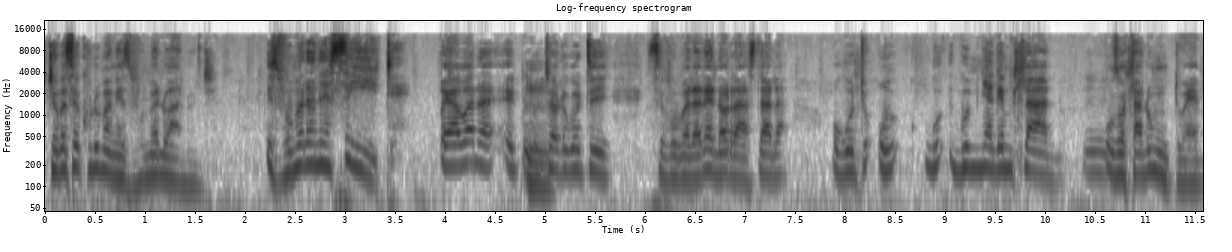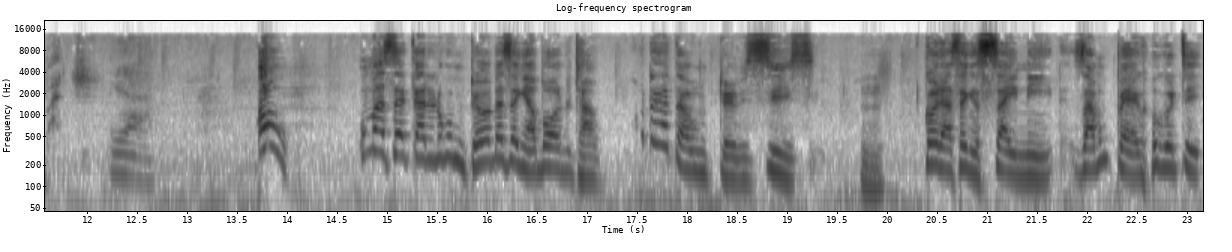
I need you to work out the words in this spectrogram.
njengoba sekhuluma ngezivumelwano nje isivumelwano eside uyabona uthola ukuthi sivumelane no Rasta la ukuthi u- ku- kwiminyaka emihlanu uzohlala ungidweba nje ya awu uma seqalile ukungidweba bese ngiyabona ukuthi hawu kodwa kade ungidwebisisi kodwa sengisayinile zama ukubheka ukuthi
